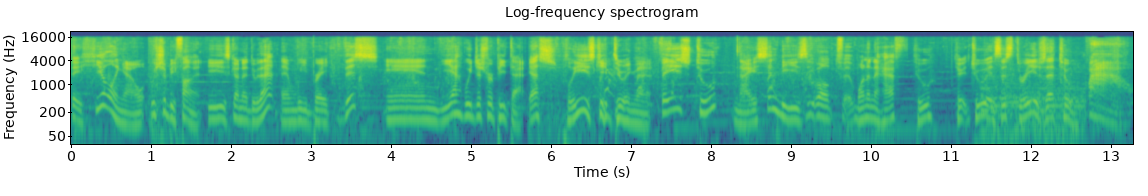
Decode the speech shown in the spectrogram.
the healing out, we should be fine. He's gonna do that. And we break this. And yeah, we just repeat that. Yes, please keep doing that. Phase two, nice and easy. Well, one and a half, two, two, two. Is this three? Is that two? Wow.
